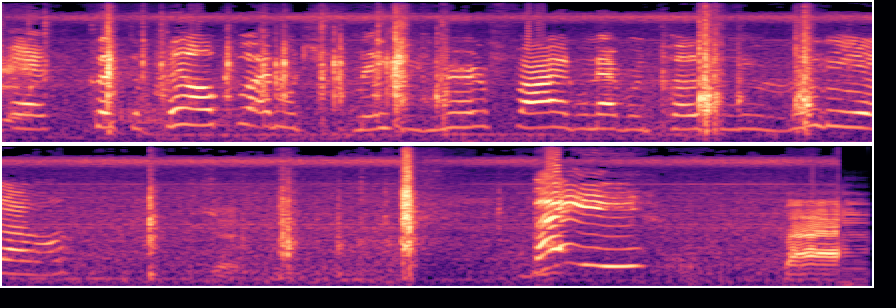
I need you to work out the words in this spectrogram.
yeah. and click the bell button, which makes you notified whenever we post a new video. Bye. Bye.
